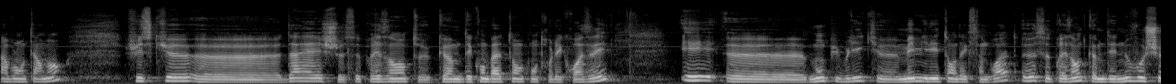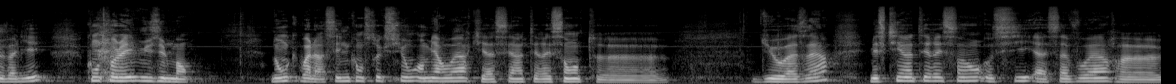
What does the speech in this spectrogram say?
involontairement, puisque Daesh se présente comme des combattants contre les croisés et mon public, mes militants d'extrême droite, eux, se présentent comme des nouveaux chevaliers contre les musulmans. Donc voilà, c'est une construction en miroir qui est assez intéressante dû au hasard. Mais ce qui est intéressant aussi à savoir, euh,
